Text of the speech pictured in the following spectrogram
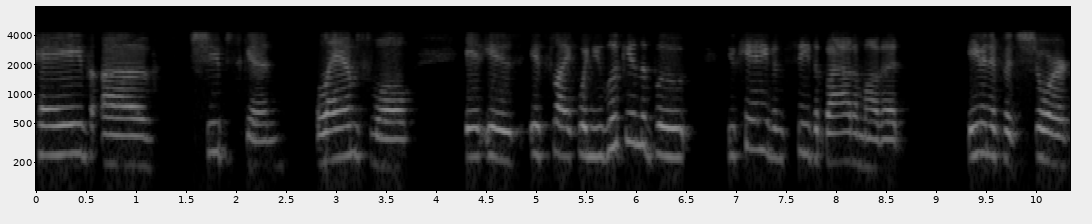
cave of sheepskin, lamb's wool. It is it's like when you look in the boot, you can't even see the bottom of it, even if it's short,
